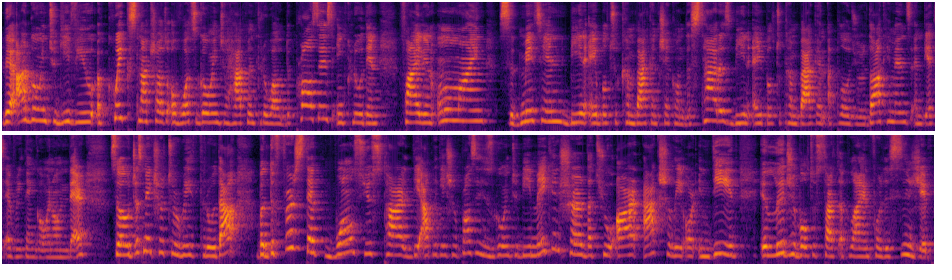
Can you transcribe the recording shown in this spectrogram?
they are going to give you a quick snapshot of what's going to happen throughout the process, including filing online, submitting, being able to come back and check on the status, being able to come back and upload your documents and get everything going on there. So just make sure to read through that. But the first step once you start the application process is going to be making sure that you are actually or indeed eligible to start applying for the citizenship.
